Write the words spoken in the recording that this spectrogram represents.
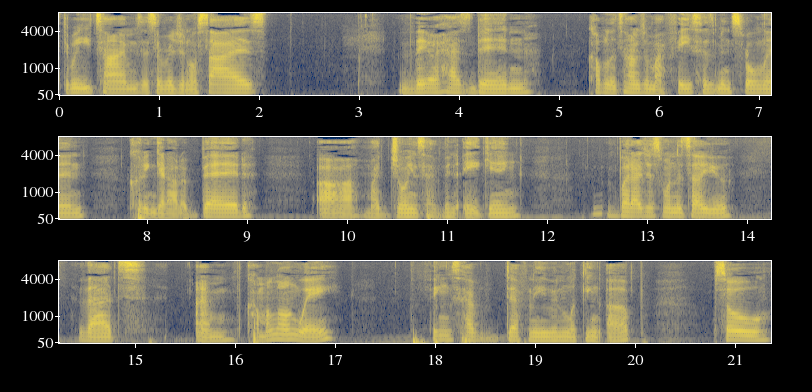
three times its original size. There has been a couple of times when my face has been swollen, couldn't get out of bed, uh, my joints have been aching. But I just want to tell you that I'm come a long way. Things have definitely been looking up. So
